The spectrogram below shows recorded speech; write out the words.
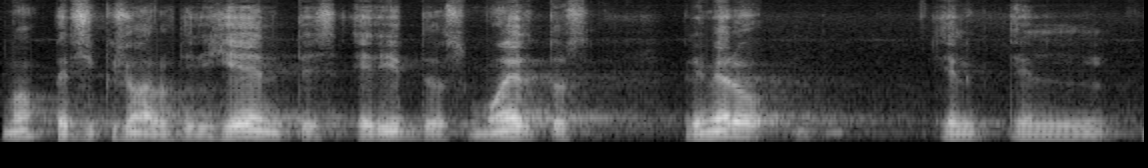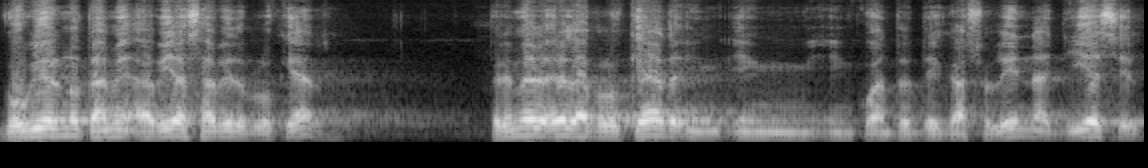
¿no? Persecución a los dirigentes, heridos, muertos. Primero, el, gobierno también había sabido bloquear. Primero él ha bloqueado en, cuanto de gasolina, diésel,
